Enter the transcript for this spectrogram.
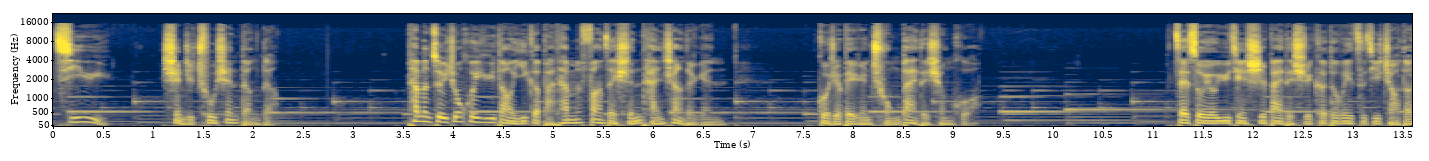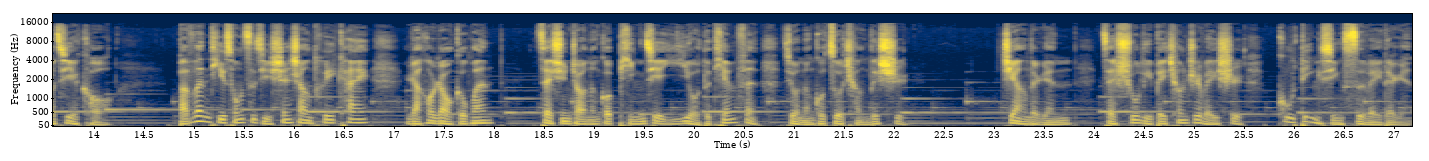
机遇，甚至出身等等，他们最终会遇到一个把他们放在神坛上的人，过着被人崇拜的生活。在所有遇见失败的时刻，都为自己找到借口，把问题从自己身上推开，然后绕个弯，再寻找能够凭借已有的天分就能够做成的事。这样的人，在书里被称之为是固定型思维的人。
